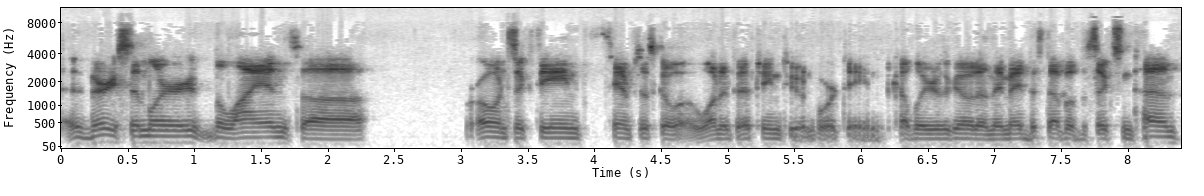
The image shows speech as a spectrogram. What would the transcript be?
Uh, Very similar. The Lions uh, were 0 and 16. San Francisco 1 and 15, 2 and 14 a couple years ago. Then they made the step up to 6 and 10.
